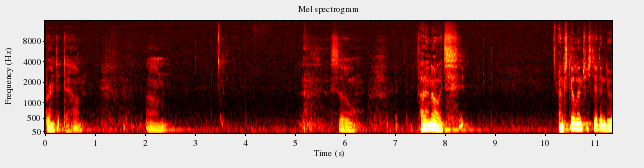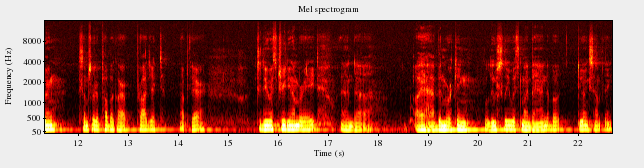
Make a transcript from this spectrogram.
burnt it down. Um, so I don't know. It's I'm still interested in doing some sort of public art project up there to do with Treaty Number Eight, and uh, I have been working loosely with my band about doing something.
